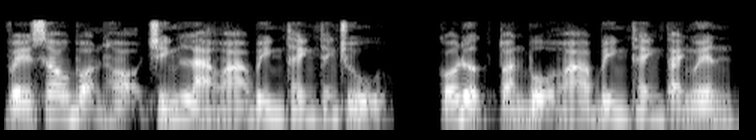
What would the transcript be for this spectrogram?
về sau bọn họ chính là hòa bình thành thành chủ, có được toàn bộ hòa bình thành tài nguyên,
